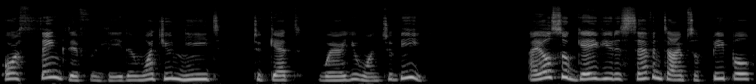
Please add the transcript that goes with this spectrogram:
or think differently than what you need to get where you want to be. I also gave you the seven types of people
